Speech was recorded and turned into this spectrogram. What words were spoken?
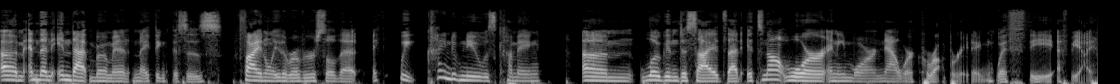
Um, and then in that moment, and I think this is finally the reversal that I think we kind of knew was coming. Um, Logan decides that it's not war anymore. Now we're cooperating with the FBI.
